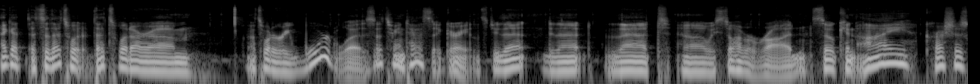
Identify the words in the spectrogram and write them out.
I got so that's what that's what our um that's what our reward was. That's fantastic. All right, let's do that. Do that. That uh, we still have a rod. So can I crush this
